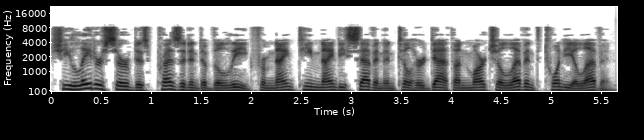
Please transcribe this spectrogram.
She later served as president of the League from 1997 until her death on March 11, 2011.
